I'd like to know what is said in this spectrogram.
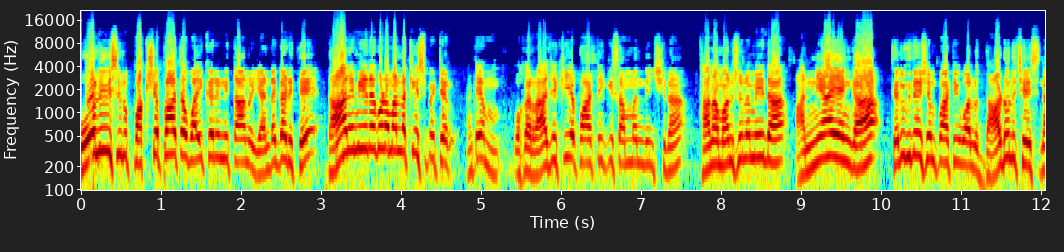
పోలీసులు పక్షపాత వైఖరిని తాను ఎండగడితే దాని మీద కూడా మళ్ళీ కేసు పెట్టారు. అంటే ఒక రాజకీయ పార్టీకి సంబంధించిన తన మనుషుల మీద అన్యాయంగా తెలుగుదేశం పార్టీ వాళ్ళు దాడులు చేసిన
